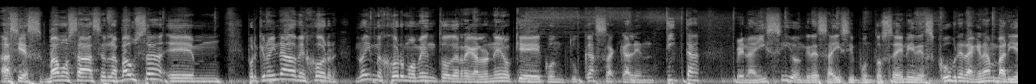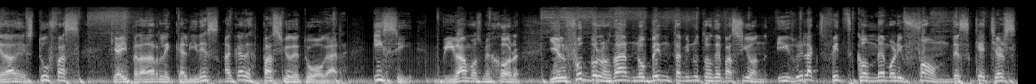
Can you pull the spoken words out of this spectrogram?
Así es, vamos a hacer la pausa eh, porque no hay nada mejor, no hay mejor momento de regaloneo que con tu casa calentita. Ven a Easy o ingresa a easy.cl y descubre la gran variedad de estufas que hay para darle calidez a cada espacio de tu hogar. Easy, vivamos mejor. Y el fútbol nos da 90 minutos de pasión y Relax Fit con Memory Foam de Skechers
